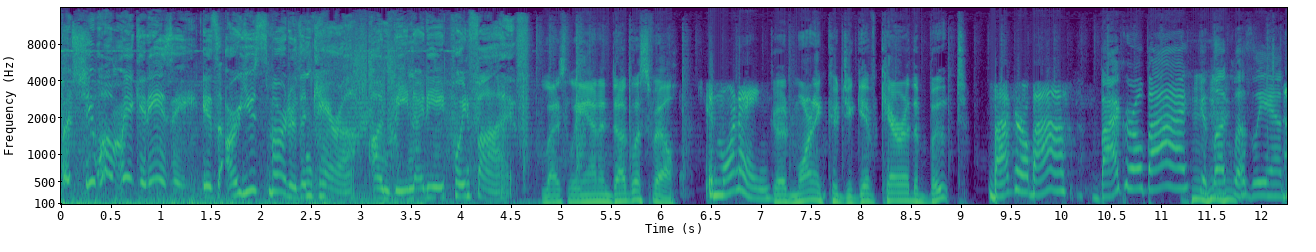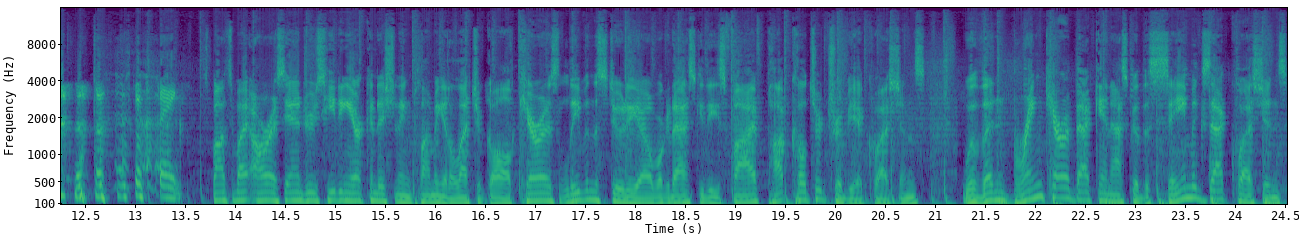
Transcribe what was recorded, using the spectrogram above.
But she won't make it easy. It's Are You Smarter Than Kara on B98.5. Leslie Ann in Douglasville. Good morning. Good morning. Could you give Kara the boot? Bye, girl. Bye. Bye, girl. Bye. Good luck, Leslie Ann. Thanks. Sponsored by RS Andrews Heating, Air Conditioning, Plumbing, and Electrical. Kara's leaving the studio. We're going to ask you these five pop culture trivia questions. We'll then bring Kara back in, ask her the same exact questions.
